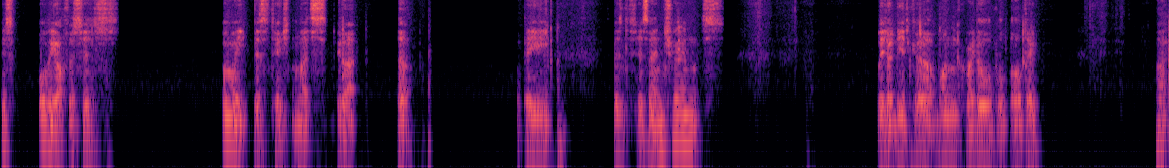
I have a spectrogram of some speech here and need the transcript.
It's all the offices Oh wait, visitation, let's do that. So, the visitor's entrance. We don't need to go that one corridor, but I'll do. Right.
